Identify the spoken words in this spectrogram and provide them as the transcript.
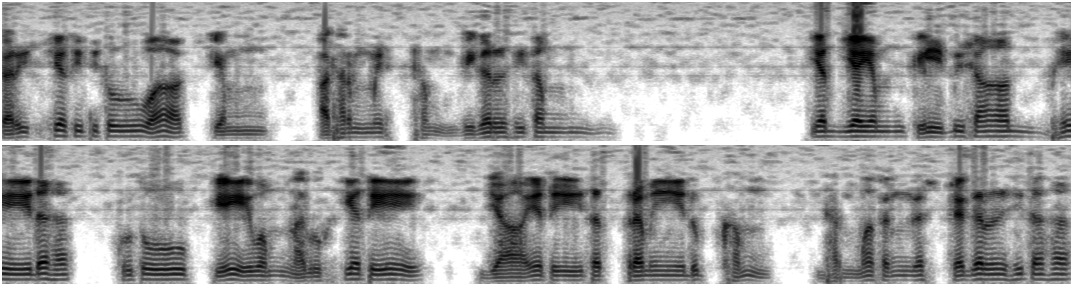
करिष्यसि पितुर्वाक्यम् अधर्मिष्ठम् विगर्हितम्। यद्ययम् किल्बिषाद्भेदः कृतोऽप्येवम् न गृह्यते जायते तत्र मे दुःखम् धर्मसङ्गश्च गर्हितः।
